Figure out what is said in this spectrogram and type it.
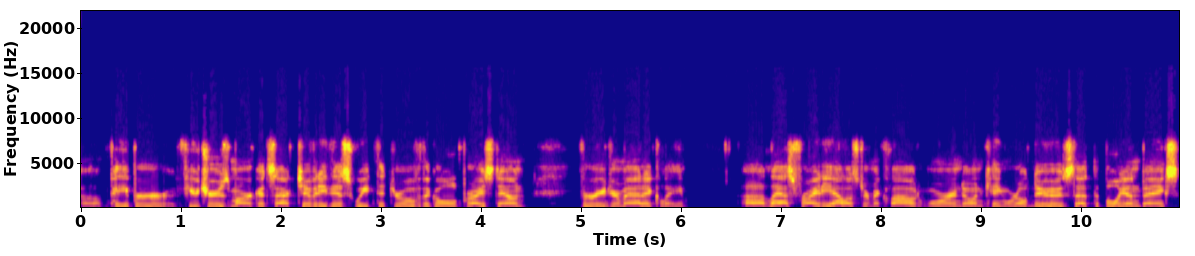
uh, paper futures markets activity this week that drove the gold price down very dramatically. Uh, last Friday, Alasdair Macleod warned on King World News that the bullion banks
